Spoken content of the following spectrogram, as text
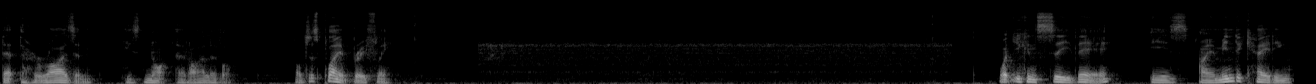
that the horizon is not at eye level. I'll just play it briefly. What you can see there is I am indicating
